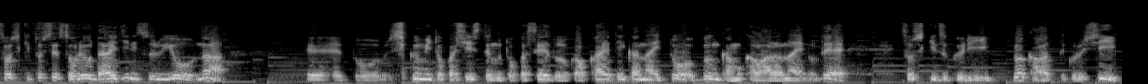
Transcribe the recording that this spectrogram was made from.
組織としてそれを大事にするような、えっ、と、仕組みとかシステムとか制度とかを変えていかないと文化も変わらないので、組織づくりは変わってくるし、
